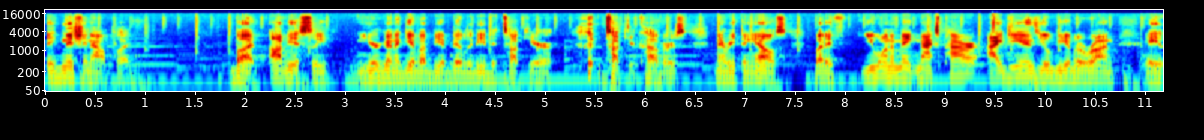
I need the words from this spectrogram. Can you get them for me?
ignition output. But obviously you're gonna give up the ability to tuck your tuck your covers and everything else. But if you wanna make max power, IGNs, you'll be able to run a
